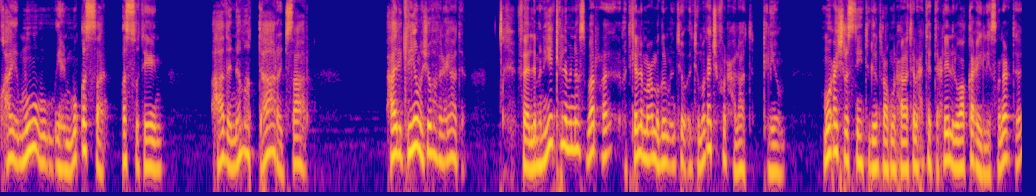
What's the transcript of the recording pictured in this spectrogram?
وهاي مو يعني مو قصة قصتين هذا نمط دارج صار. هذه كل يوم أشوفها في العيادة. فلما هي تكلم الناس برا لما أتكلم معهم أقول أنتم أنتم ما قاعد تشوفون حالات كل يوم. مو عشر سنين تقدرون تراقبون حالات أنا حتى التحليل الواقعي اللي صنعته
